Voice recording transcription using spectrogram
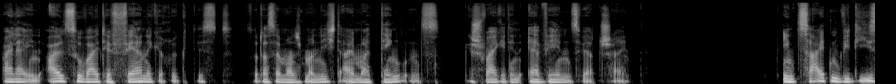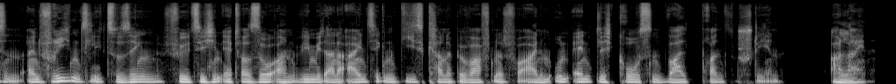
Weil er in allzu weite Ferne gerückt ist, sodass er manchmal nicht einmal denkens, geschweige denn erwähnenswert scheint. In Zeiten wie diesen ein Friedenslied zu singen, fühlt sich in etwa so an, wie mit einer einzigen Gießkanne bewaffnet vor einem unendlich großen Waldbrand zu stehen. Alleine.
